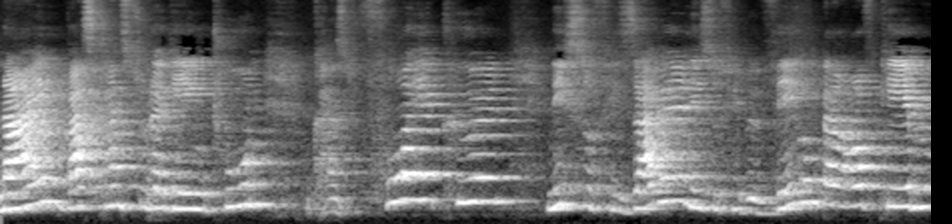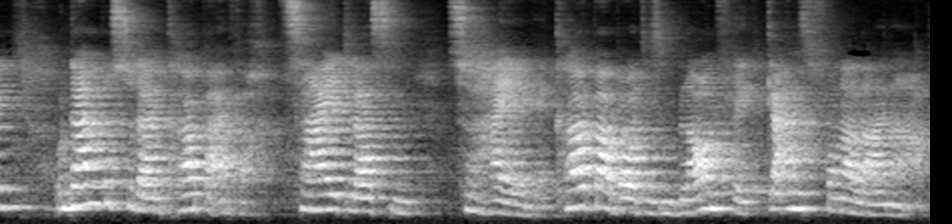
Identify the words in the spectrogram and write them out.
Nein. Was kannst du dagegen tun? Du kannst vorher kühlen, nicht so viel sabbeln, nicht so viel Bewegung darauf geben und dann musst du deinem Körper einfach Zeit lassen zu heilen. Der Körper baut diesen blauen Fleck ganz von alleine ab.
